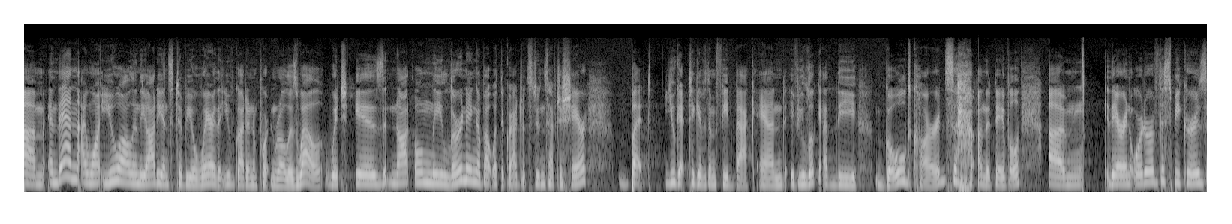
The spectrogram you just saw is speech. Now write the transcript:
Um, and then I want you all in the audience to be aware that you've got an important role as well, which is not only learning about what the graduate students have to share, but you get to give them feedback. And if you look at the gold cards on the table, um, they're in order of the speakers,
